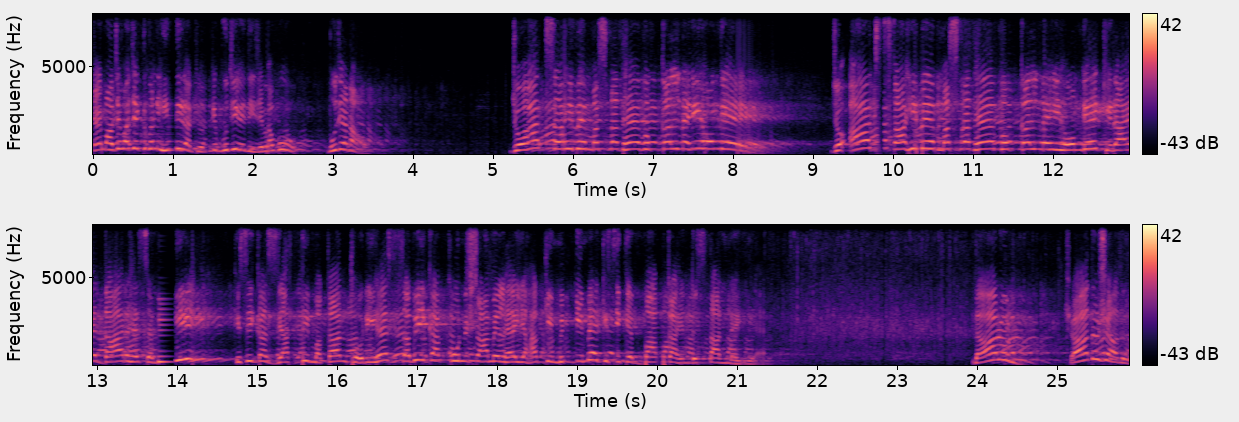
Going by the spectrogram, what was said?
তাই মাঝে মাঝে একটুখানি হিন্দি রাখি ওদেরকে বুঝিয়ে দিই যে বাবু বুঝে নাও जो आज साहिब मसनद है वो कल नहीं होंगे जो आज साहिब मसनद है वो कल नहीं होंगे किराएदार है सभी किसी का ज्यादती मकान थोड़ी है सभी का खून शामिल है यहाँ की मिट्टी में किसी के बाप का हिंदुस्तान नहीं है দারুণ সাধু সাধু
